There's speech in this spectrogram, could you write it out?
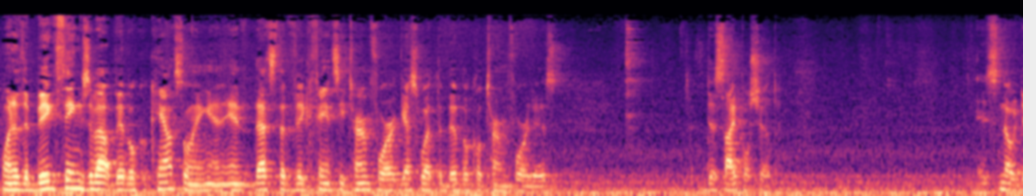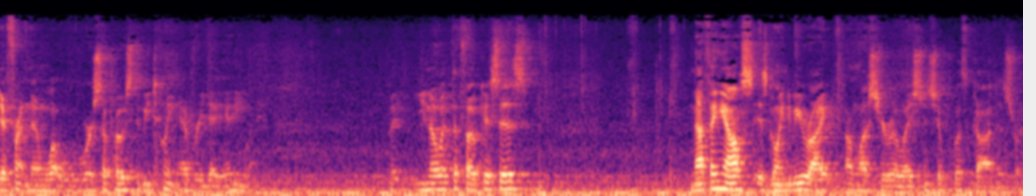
One of the big things about biblical counseling, and, and that's the big fancy term for it, guess what the biblical term for it is? Discipleship it's no different than what we're supposed to be doing every day anyway. But you know what the focus is? Nothing else is going to be right unless your relationship with God is right.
